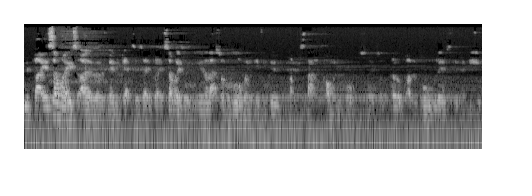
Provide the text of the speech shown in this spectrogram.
like in some ways, I don't know, maybe get to say, but in some ways, you know, that sort of rule when if you do like a stand-up comedy they sort of well, the rule is that you need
